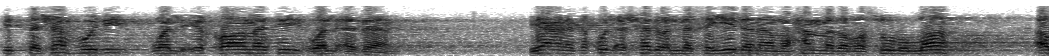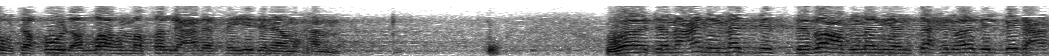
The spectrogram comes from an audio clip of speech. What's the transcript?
في التشهد والإقامة والأذان. يعني تقول أشهد أن سيدنا محمد رسول الله أو تقول اللهم صل على سيدنا محمد. وجمعني مجلس ببعض من ينتحل هذه البدعة.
